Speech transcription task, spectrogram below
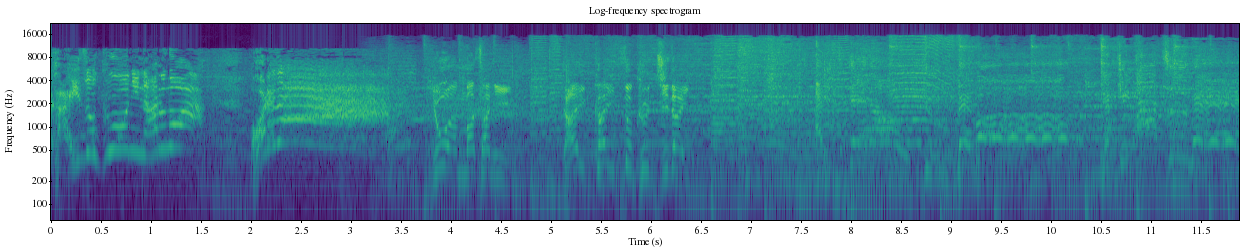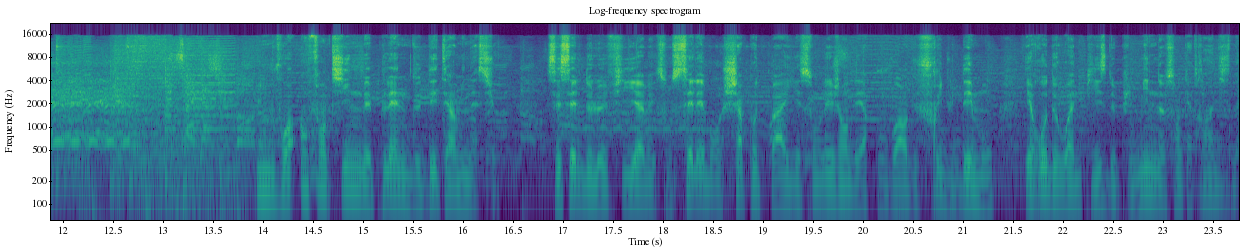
海賊王になるのは俺だ世はまさに大海賊時代ありつけの夢をかき集め探し物 Une voix enfantine mais pleine de détermination. C'est celle de Luffy avec son célèbre chapeau de paille et son légendaire pouvoir du fruit du démon, héros de One Piece depuis 1999.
